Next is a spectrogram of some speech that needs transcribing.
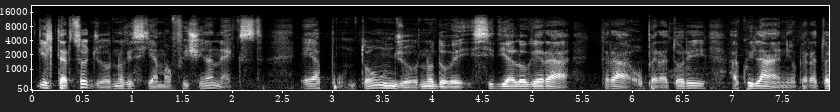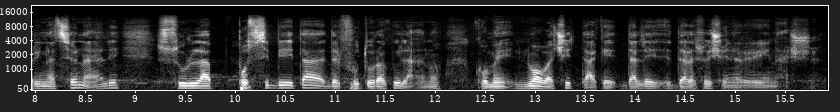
Il terzo giorno che si chiama Officina Next è appunto un giorno dove si dialogherà tra operatori aquilani, operatori nazionali sulla possibilità del futuro aquilano come nuova città che dalle, dalle sue ceneri rinasce.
